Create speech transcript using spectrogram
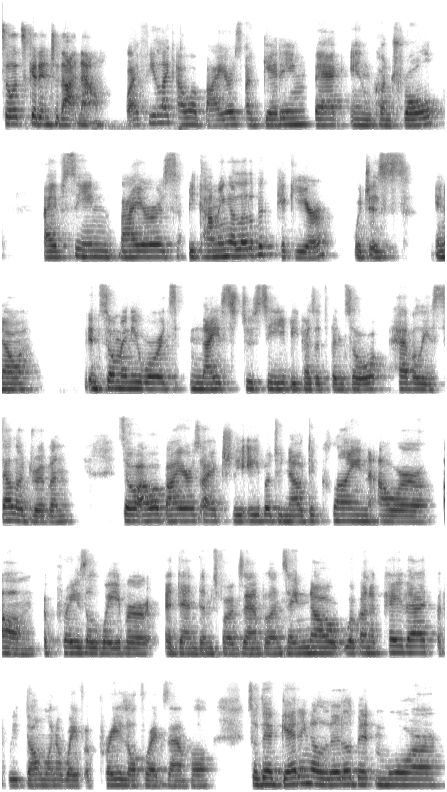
So let's get into that now. I feel like our buyers are getting back in control. I've seen buyers becoming a little bit pickier, which is, you know, in so many words, nice to see because it's been so heavily seller driven. So our buyers are actually able to now decline our um, appraisal waiver addendums, for example, and say, no, we're going to pay that, but we don't want to waive appraisal, for example. So they're getting a little bit more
